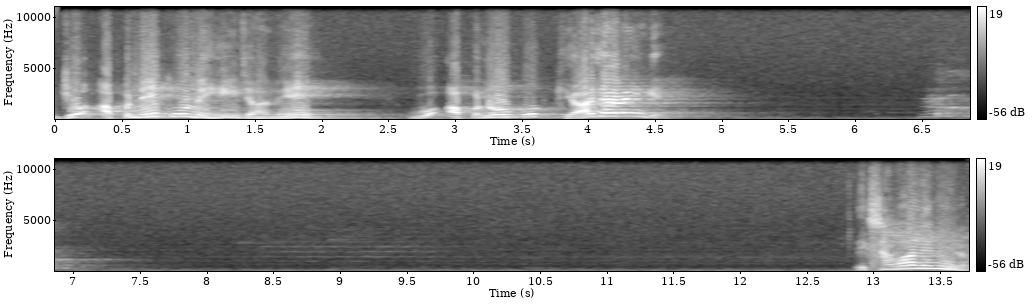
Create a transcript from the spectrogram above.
जो अपने को नहीं जाने, वो अपनों को क्या जानेंगे? एक सवाल है मेरा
